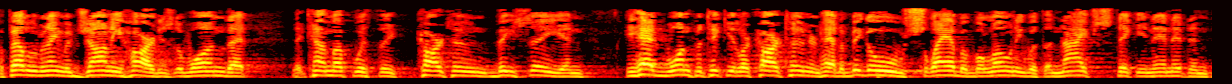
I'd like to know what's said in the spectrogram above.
a fellow by the name of Johnny Hart is the one that, that come up with the cartoon BC and he had one particular cartoon and had a big old slab of bologna with a knife sticking in it and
